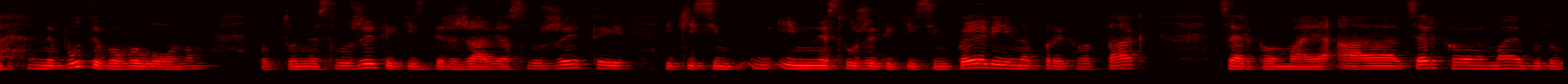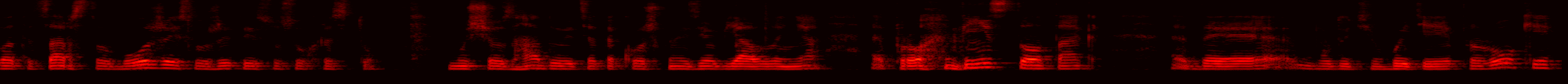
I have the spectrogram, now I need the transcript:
не бути Вавилоном, тобто не служити якійсь державі, а служити якійсь ім- і не служити якійсь імперії, наприклад, так. Церква має, а церква має будувати царство Боже і служити Ісусу Христу. Тому що згадується також в книзі об'явлення е, про місто, так, де будуть вбиті пророки,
